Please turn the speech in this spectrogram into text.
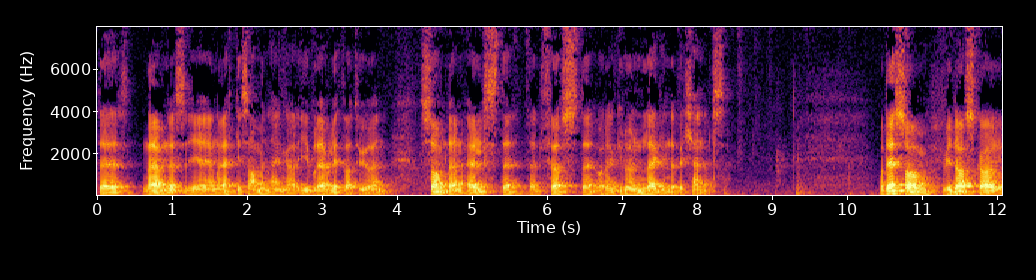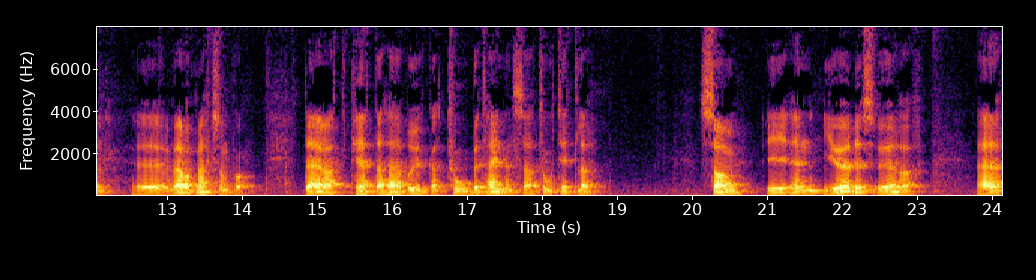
Det nevnes i en rekke sammenhenger i brevlitteraturen som den eldste, den første og den grunnleggende bekjennelse. Og Det som vi da skal eh, være oppmerksom på, det er at Peter her bruker to betegnelser, to titler, som i en jødes ører er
